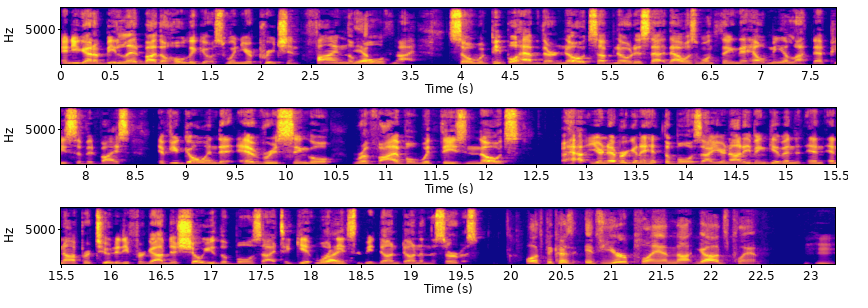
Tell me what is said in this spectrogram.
and you got to be led by the Holy Ghost when you're preaching. Find the Yep. bullseye. So when people have their notes, I've noticed that that was one thing that helped me a lot, that piece of advice. If you go into every single revival with these notes, you're never going to hit the bullseye. You're not even given an, an opportunity for God to show you the bullseye to get what Right. needs to be done done in the service. Well, it's because it's your plan, not God's plan. Mhm.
